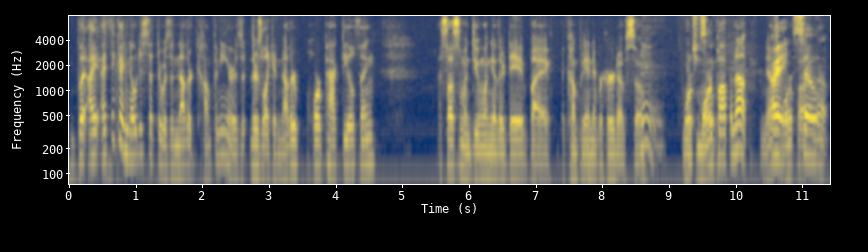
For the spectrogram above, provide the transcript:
but I, I think I noticed that there was another company, or is it, there's like another horror pack deal thing. I saw someone do one the other day by a company I never heard of. So Hmm, more more popping up. Yeah, All right, more popping so up.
